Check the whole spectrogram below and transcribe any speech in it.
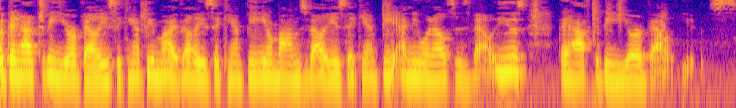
but they have to be your values. They can't be my values. They can't be your mom's values. They can't be anyone else's values. They have to be your values.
